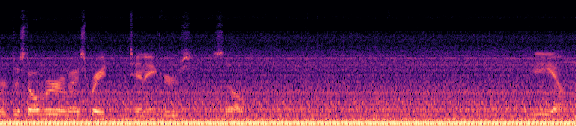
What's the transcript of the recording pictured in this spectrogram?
or just over, and I sprayed 10 acres, so. Yeah.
